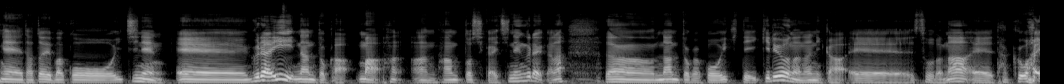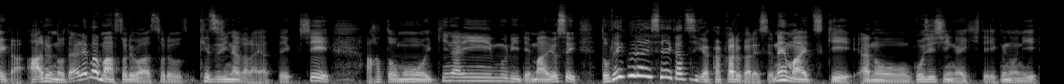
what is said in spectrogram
えー、例えばこう、1年、えー、ぐらい、なんとか、まあ、半年か1年ぐらいかな、うん、なんとかこう、生きていけるような何か、えー、そうだな、え、蓄えがあるのであれば、まあ、それは、それを削りながらやっていくし、あともう、いきなり無理で、まあ、要するに、どれぐらい生活費がかかるかですよね、毎月、あの、ご自身が生きていくのに。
